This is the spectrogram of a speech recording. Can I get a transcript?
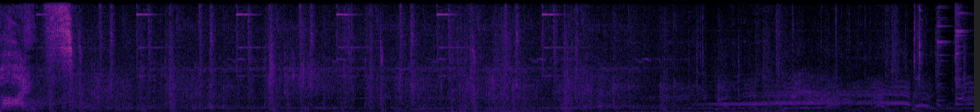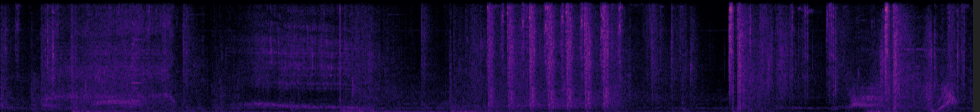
points. If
